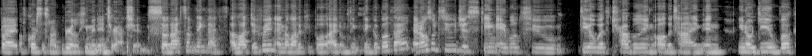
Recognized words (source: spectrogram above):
but of course it's not real human interaction. So that's something that's a lot different and a lot of people I don't think think about that. And also too, just being able to deal with traveling all the time and you know do you book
